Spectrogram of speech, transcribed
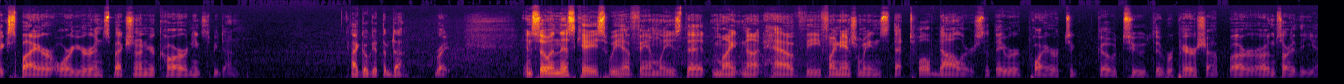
expire, or your inspection on your car needs to be done? I go get them done. Right. And so in this case, we have families that might not have the financial means, that $12 that they require to go to the repair shop, or, or I'm sorry, the uh,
